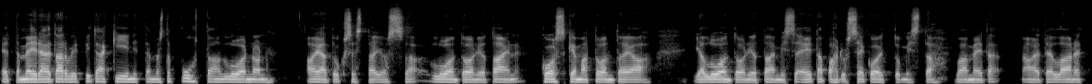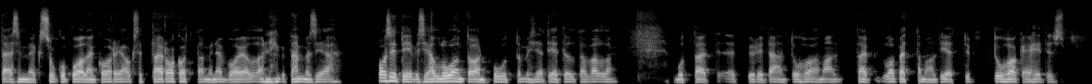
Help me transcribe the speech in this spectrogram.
että meidän ei tarvitse pitää kiinni tämmöistä puhtaan luonnon ajatuksesta, jossa luonto on jotain koskematonta ja, ja luonto on jotain, missä ei tapahdu sekoittumista, vaan meitä ajatellaan, että esimerkiksi sukupuolen korjaukset tai rokottaminen voi olla niin tämmöisiä positiivisia luontoon puuttumisia tietyllä tavalla, mutta et, et pyritään tuhoamaan tai lopettamaan tietty tuhokehitys.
